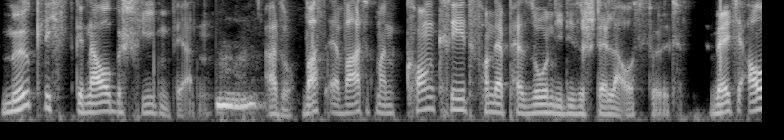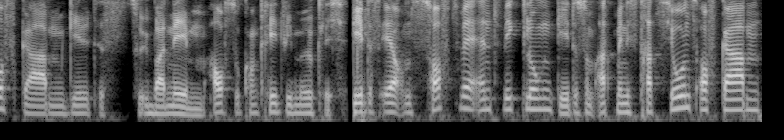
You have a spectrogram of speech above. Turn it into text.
möglichst genau beschrieben werden. Mhm. Also, was erwartet man konkret von der Person, die diese Stelle ausfüllt? Welche Aufgaben gilt es zu übernehmen? Auch so konkret wie möglich. Geht es eher um Softwareentwicklung? Geht es um Administrationsaufgaben?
